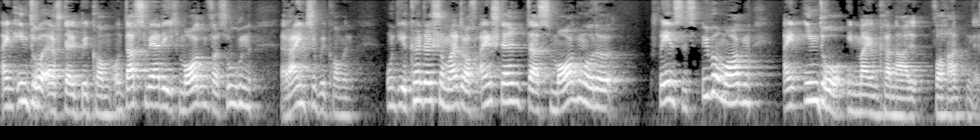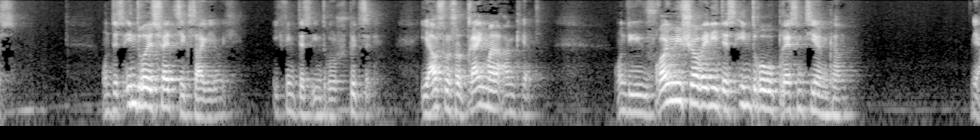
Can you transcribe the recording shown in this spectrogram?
ein Intro erstellt bekommen und das werde ich morgen versuchen reinzubekommen. Und ihr könnt euch schon mal darauf einstellen, dass morgen oder spätestens übermorgen ein Intro in meinem Kanal vorhanden ist. Und das Intro ist fetzig, sage ich euch. Ich finde das Intro spitze. Ich habe es schon dreimal angehört. Und ich freue mich schon, wenn ich das Intro präsentieren kann. Ja.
